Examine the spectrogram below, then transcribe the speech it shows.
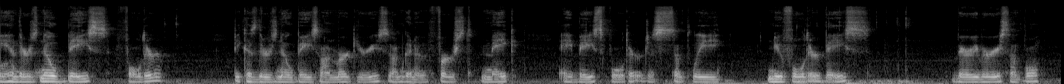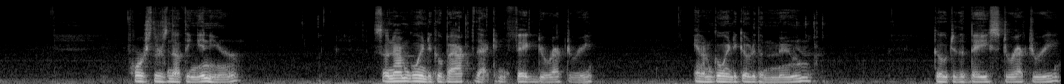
and there's no base folder because there's no base on Mercury. So I'm going to first make a base folder just simply new folder base. Very very simple. Of course there's nothing in here. So now I'm going to go back to that config directory and I'm going to go to the moon go to the base directory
